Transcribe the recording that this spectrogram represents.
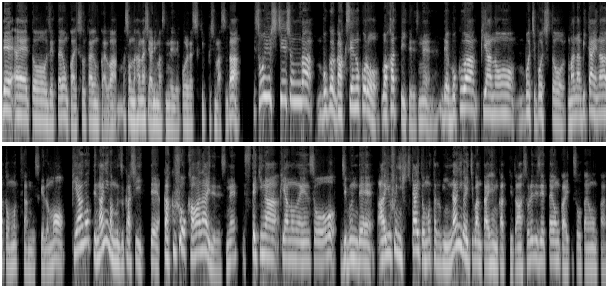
で、えっ、ー、と、絶対音階、相対音階は、そんな話ありますねで、これはスキップしますが、そういうシチュエーションが僕が学生の頃分かっていてですね。で、僕はピアノをぼちぼちと学びたいなと思ってたんですけども、ピアノって何が難しいって楽譜を買わないでですね、素敵なピアノの演奏を自分でああいう風に弾きたいと思った時に何が一番大変かっていうと、あ、それで絶対音階、相対音階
